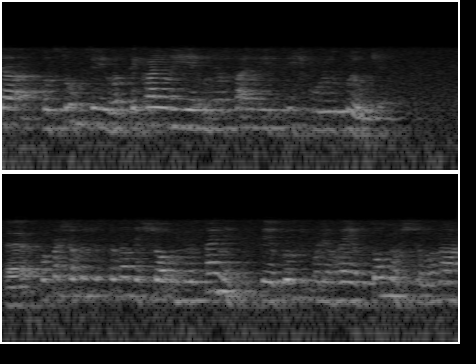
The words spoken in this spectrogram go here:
користуватися конструкцією вертикальної універсальної стрічкової пилки. Е, По-перше, хочу сказати, що універсальність цієї пилки полягає в тому, що вона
